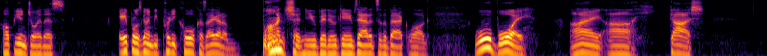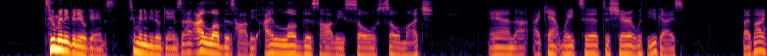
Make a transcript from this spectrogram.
Hope you enjoy this. April is going to be pretty cool because I got a bunch of new video games added to the backlog. Oh boy. I, uh, gosh. Too many video games. Too many video games. I, I love this hobby. I love this hobby so, so much. And I, I can't wait to, to share it with you guys. Bye bye.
